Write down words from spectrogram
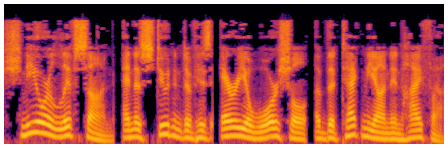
Schneor Lifson, and a student of his, Aryeh Warshel, of the Technion in Haifa.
